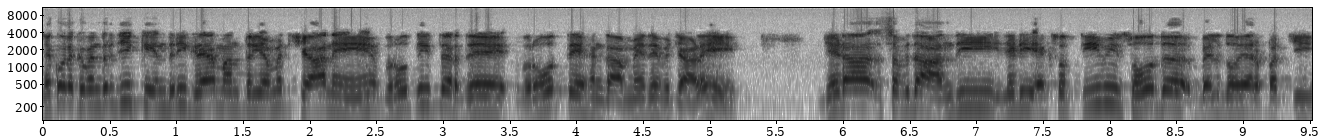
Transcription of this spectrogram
ਦੇਖੋ ਲਖਵਿੰਦਰ ਜੀ ਕੇਂਦਰੀ ਗ੍ਰਹਿ ਮੰਤਰੀ ਅਮਿਤ ਸ਼ਾਹ ਨੇ ਵਿਰੋਧੀ ਧਿਰ ਦੇ ਵਿਰੋਧ ਤੇ ਹੰਗਾਮੇ ਦੇ ਵਿਚਾਲੇ ਜਿਹੜਾ ਸੰਵਿਧਾਨ ਦੀ ਜਿਹੜੀ 130ਵੀਂ ਸੋਧ ਬਿੱਲ 2025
